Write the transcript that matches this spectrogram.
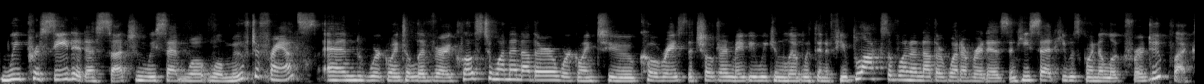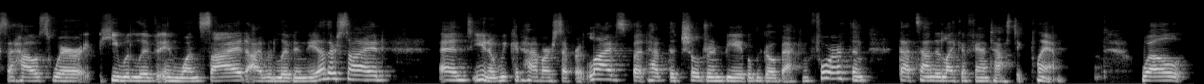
we proceeded as such and we said, well, we'll move to France and we're going to live very close to one another. We're going to co raise the children. Maybe we can live within a few blocks of one another, whatever it is. And he said he was going to look for a duplex, a house where he would live in one side, I would live in the other side and you know we could have our separate lives but have the children be able to go back and forth and that sounded like a fantastic plan well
